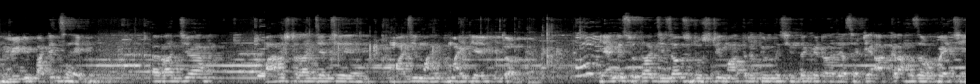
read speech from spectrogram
व्ही डी पाटील साहेब राज्य महाराष्ट्र राज्याचे माजी माहिती माहिती आयुक्त. यांनी सुद्धा जिजाऊ सृष्टी मातृतीर्थ शिंदखेड राजासाठी अकरा हजार रुपयाची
